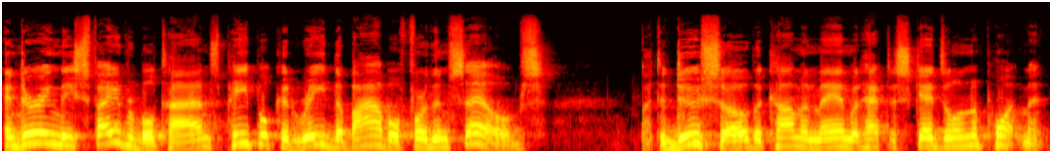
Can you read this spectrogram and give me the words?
And during these favorable times, people could read the Bible for themselves. But to do so, the common man would have to schedule an appointment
